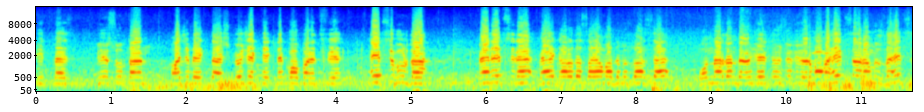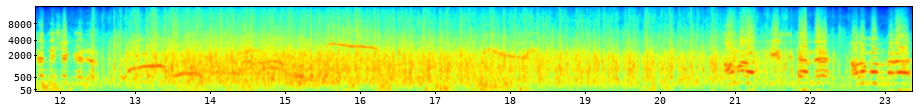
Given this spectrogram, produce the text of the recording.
bitmez. Bir Sultan, Hacı Bektaş, Göcek Tekne Kooperatifi hepsi burada. Ben hepsine belki arada sayamadığımız varsa onlardan da öncelikle özür diliyorum ama hepsi aramızda. Hepsine teşekkür ediyorum. Ama bir sitemde Dalamanlılara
